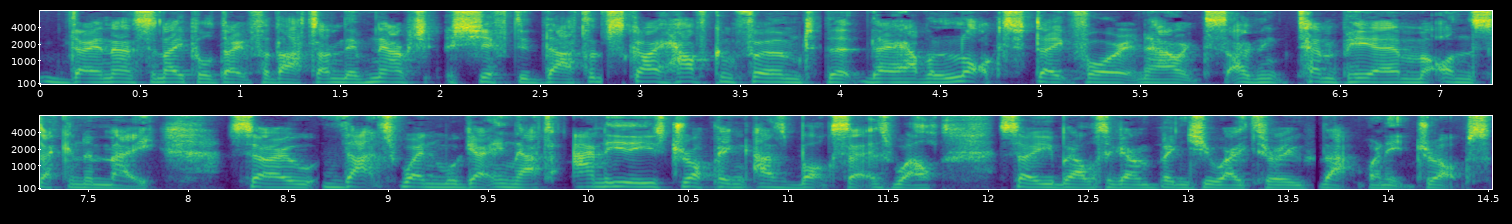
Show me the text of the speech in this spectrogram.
They announced an April date for that, and they've now shifted that. Sky have confirmed that they have a locked date for it now. It's, I think, 10 p.m. on the 2nd of May. So that's when we're getting that. And it is dropping as box set as well. So you'll be able to go and binge your way through that when it drops.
